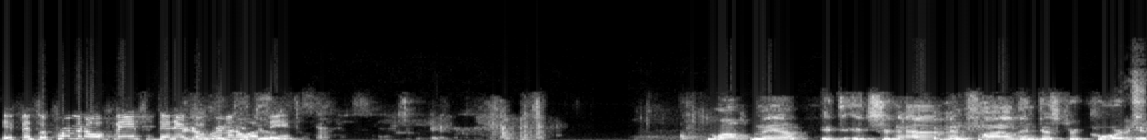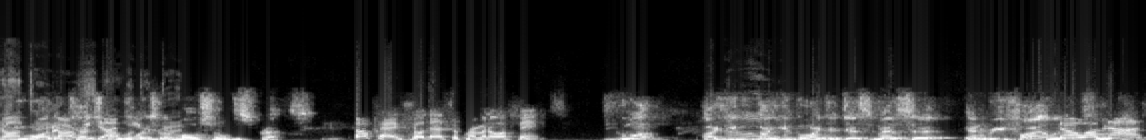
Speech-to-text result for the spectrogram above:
if it's a criminal offense, then it's a criminal offense. do. Offense. Well, ma'am, it, it should not have been filed in district court if you want are we intentional done here? infliction of emotional distress. Okay, so that's a criminal offense. Do you want? Are you are you going to dismiss it and refile it? No, I'm not.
